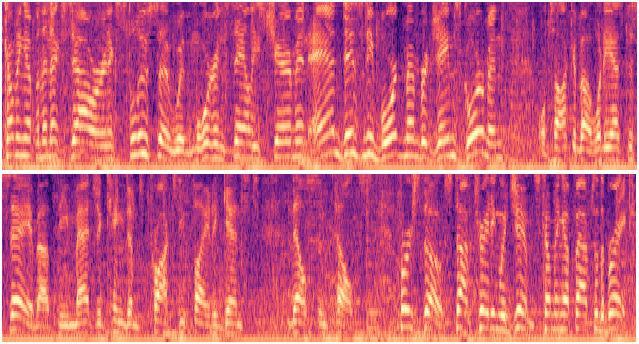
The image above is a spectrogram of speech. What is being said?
Coming up in the next hour, an exclusive with Morgan Stanley's chairman and Disney board member James Gorman. We'll talk about what he has to say about the Magic Kingdom's proxy fight against Nelson Peltz. First, though, Stop Trading with Jim's coming up after the break.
